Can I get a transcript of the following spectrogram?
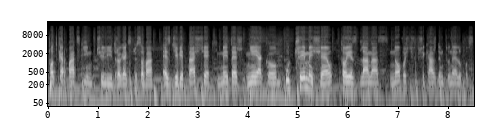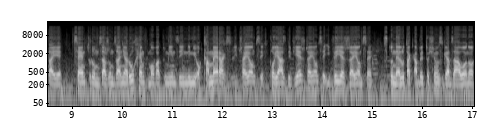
podkarpackim, czyli droga ekspresowa S19. My też niejako uczymy się, to jest dla nas nowość, przy każdym tunelu powstaje centrum zarządzania ruchem. Mowa tu innymi o kamerach zliczających pojazdy wjeżdżające i wyjeżdżające z tunelu, tak aby to się zgadzało. No,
